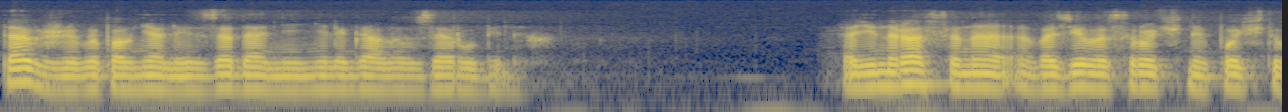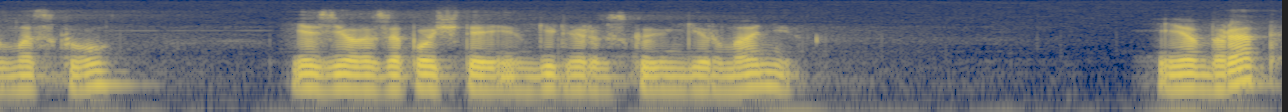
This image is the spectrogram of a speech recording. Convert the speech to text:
также выполняли задания нелегалов Зарубиных. Один раз она возила срочную почту в Москву, ездила за почтой в гитлеровскую Германию. Ее брат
